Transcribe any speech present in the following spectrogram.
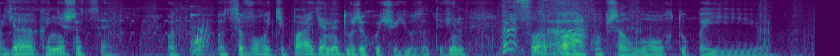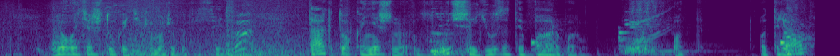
Я, звісно, цей. От оцевого типа я не дуже хочу юзати. Він слабак, вообще лох, тупий. У нього ця штука тільки може бути сильна. Так, то, звісно, лучше юзати Барбару. От отряд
